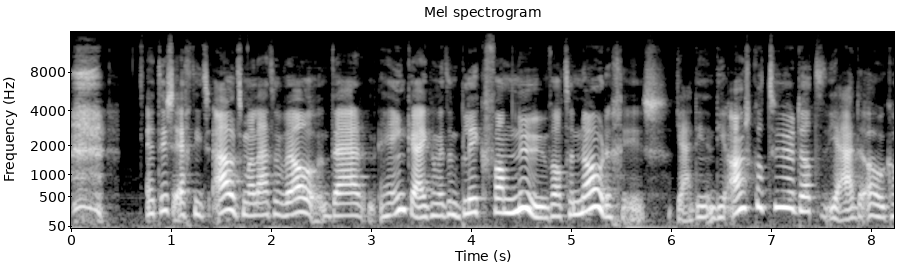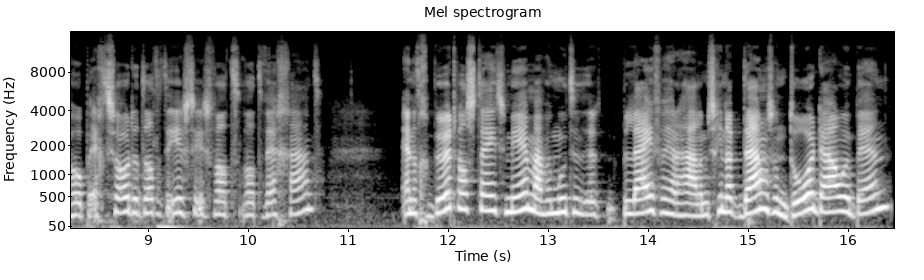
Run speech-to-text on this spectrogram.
het is echt iets oud, maar laten we wel daarheen kijken met een blik van nu, wat er nodig is. Ja, die, die angstcultuur, dat, ja, de, oh, ik hoop echt zo dat dat het eerste is wat, wat weggaat. En het gebeurt wel steeds meer, maar we moeten het blijven herhalen. Misschien dat ik daarom zo'n doordouwer ben,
